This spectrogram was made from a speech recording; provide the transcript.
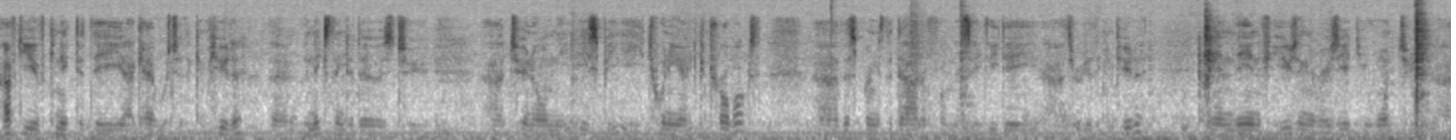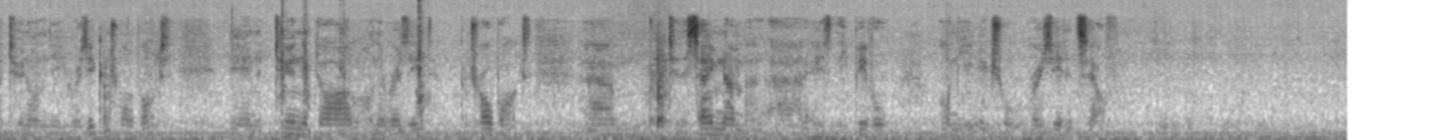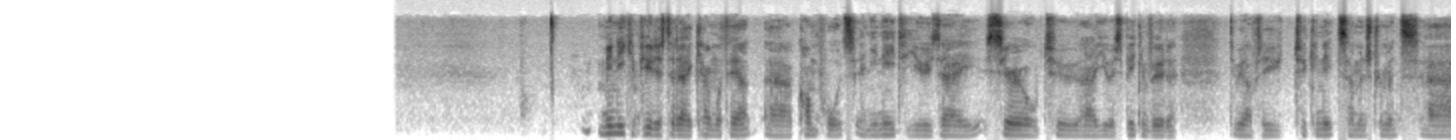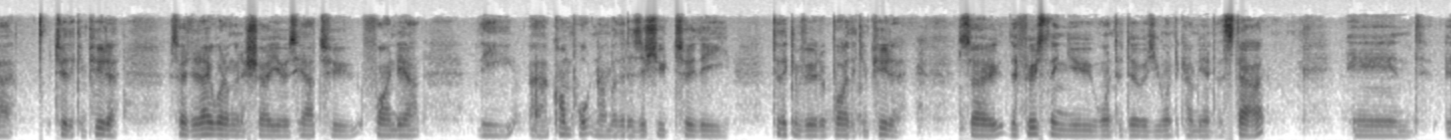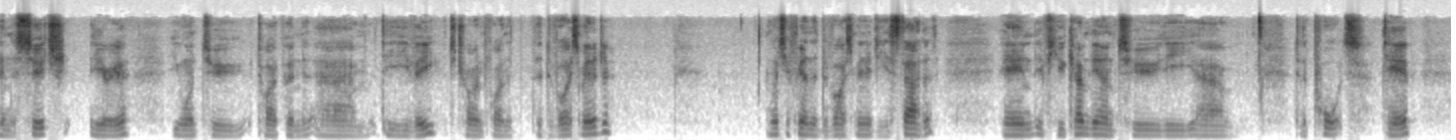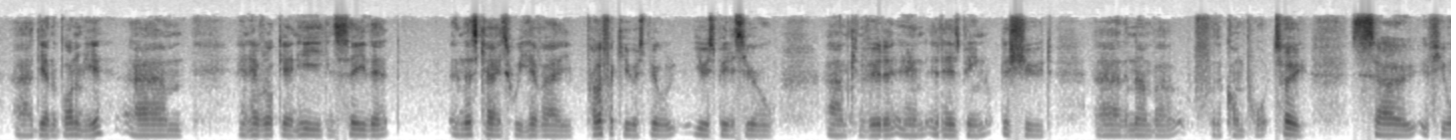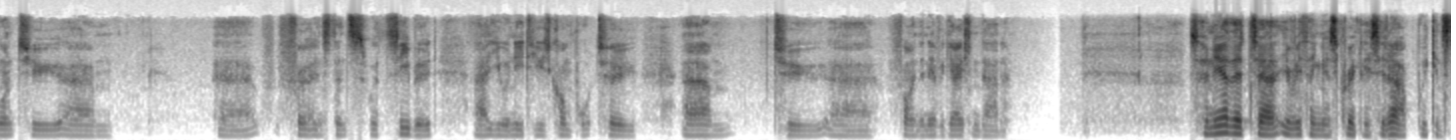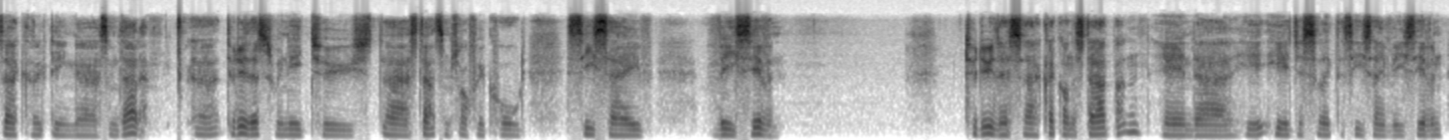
After you've connected the uh, cables to the computer, the, the, next thing to do is to uh, turn on the SBE28 control box. Uh, this brings the data from the CTD uh, through to the computer and then if you're using the Rosette you want to uh, turn on the Rosette controller box and turn the dial on the Rosette control box um, to the same number uh, as the bevel on the actual Rosette itself. Many computers today come without uh, COM ports and you need to use a serial to uh, USB converter to be able to, to connect some instruments uh, to the computer. So today what I'm going to show you is how to find out the uh, COM port number that is issued to the to the converter by the computer. So the first thing you want to do is you want to come down to the start and in the search area you want to type in um, DEV to try and find the, the device manager once you've found the device manager you start it. And if you come down to the um, to the ports tab uh, down the bottom here um, and have a look down here you can see that in this case we have a prolific USB, USB to serial um, converter and it has been issued uh, the number for the COM port 2 so if you want to um, uh, for instance with Seabird uh, you would need to use COM port 2 um, to uh, find the navigation data. So now that uh, everything is correctly set up, we can start collecting uh, some data. Uh, to do this, we need to st uh, start some software called Seasave V7. To do this, uh, click on the Start button and here, here just select the Seasave V7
